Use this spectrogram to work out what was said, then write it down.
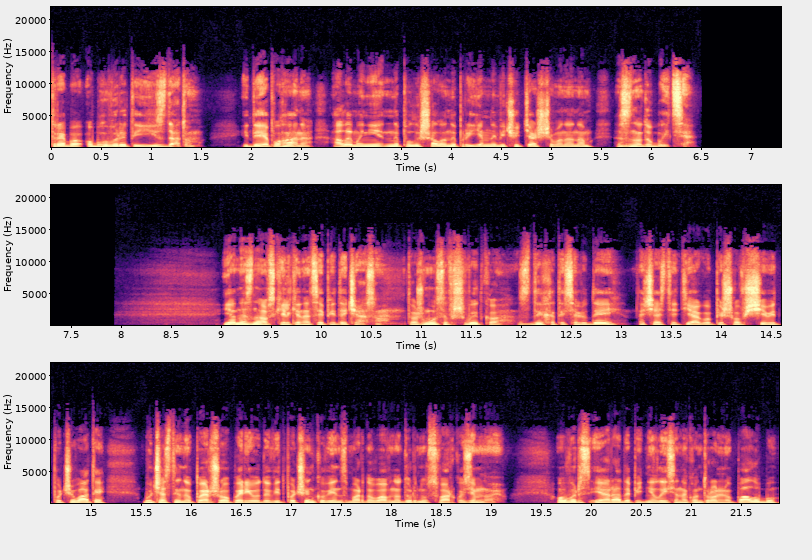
Треба обговорити її з датом. Ідея погана, але мені не полишало неприємне відчуття, що вона нам знадобиться. Я не знав, скільки на це піде часу, тож мусив швидко здихатися людей. На щастя, Тяго пішов ще відпочивати, бо частину першого періоду відпочинку він змарнував на дурну сварку зі мною. Оверс і Арада піднялися на контрольну палубу,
